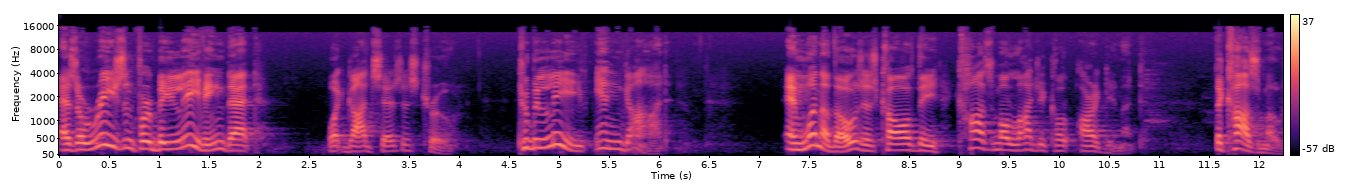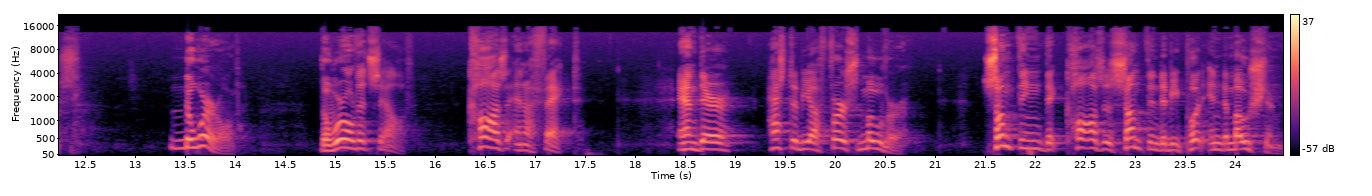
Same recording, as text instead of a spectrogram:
as a reason for believing that what God says is true. To believe in God. And one of those is called the cosmological argument. The cosmos, the world, the world itself, cause and effect. And there has to be a first mover, something that causes something to be put into motion.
